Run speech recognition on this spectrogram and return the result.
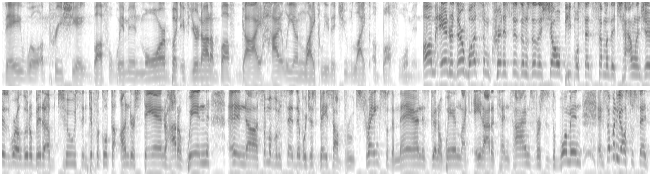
they will appreciate buff women more. But if you're not a buff guy, highly unlikely that you like a buff woman. Um, Andrew, there was some criticisms of the show. People said some of the challenges were a little bit obtuse and difficult to understand how to win. And uh, some of them said they were just based off brute strength. So the man is going to win like eight out of 10 times versus the woman. And somebody also said,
